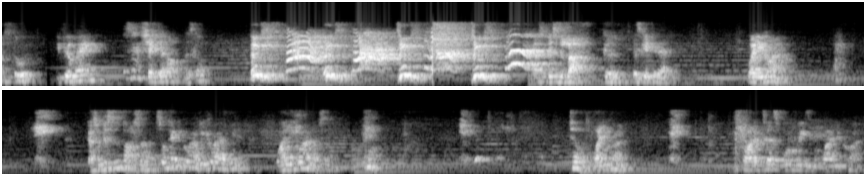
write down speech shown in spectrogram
Punch through it. You feel pain? Sir. Shake that off. Let's go. Zeus! Zeus! Zeus! Zeus! That's what this is about. Good. Let's get to that. Why are you crying? That's what this is about, son. It's okay to cry. We cry as men. Why are you crying, though, son? Come on. Tell me, why are you crying? It's called a test for a reason, but why are you crying?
